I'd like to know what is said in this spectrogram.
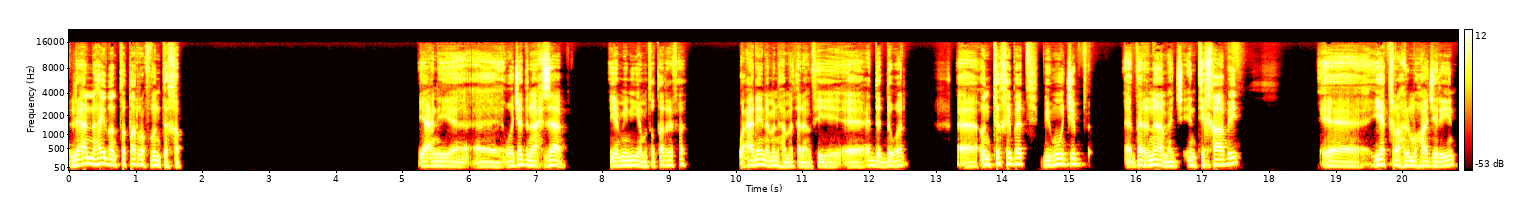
لأن أيضا تطرف منتخب. يعني وجدنا أحزاب يمينية متطرفة وعانينا منها مثلا في عدة دول. انتخبت بموجب برنامج انتخابي يكره المهاجرين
